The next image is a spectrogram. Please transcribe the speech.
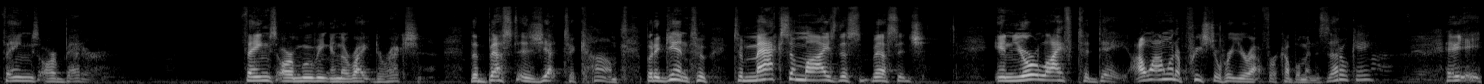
things are better. Things are moving in the right direction. The best is yet to come. But again, to, to maximize this message in your life today, I want, I want to preach to where you're at for a couple minutes. Is that okay? Hey,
